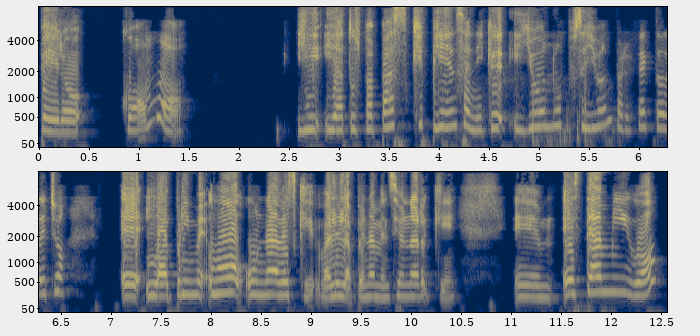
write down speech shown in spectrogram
pero ¿cómo? ¿Y, y a tus papás qué piensan? Y, que, y yo, no, pues se llevan perfecto. De hecho, eh, la hubo una vez que vale la pena mencionar que em, este amigo,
